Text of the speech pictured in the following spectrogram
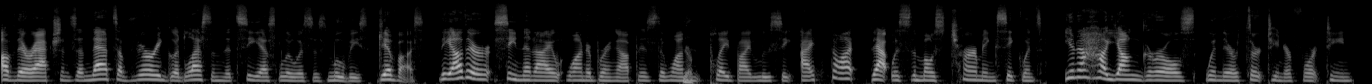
of their actions. And that's a very good lesson that C.S. Lewis's movies give us. The other scene that I want to bring up is the one Yep. played by Lucy. I thought that was the most charming sequence. You know how young girls, when they're 13 or 14,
